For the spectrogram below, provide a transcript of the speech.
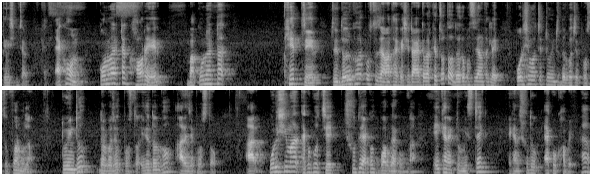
তিরিশ মিটার। এখন কোনো একটা ঘরের বা কোনো একটা ক্ষেত্রের যদি দৈর্ঘ্য আর প্রস্থ জানা থাকে, সেটা আয়তকার ক্ষেত্র তো, দৈর্ঘ্য প্রস্থ জানা থাকলে পরিসীমা হচ্ছে টু ইন্টু দৈর্ঘ্যযোগ প্রস্থ ফর্মুলা টু ইন্টু দৈর্ঘ্যযোগ প্রস্থ। এই যে দৈর্ঘ্য আর এই যে প্রস্থ। আর পরিসীমার একক হচ্ছে শুধু একক, বর্গ একক না। এইখানে একটু মিস্টেক এখানে শুধু একক হবে হ্যাঁ?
